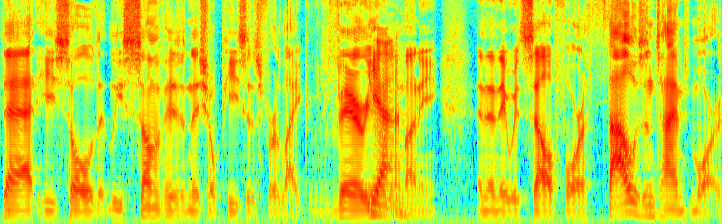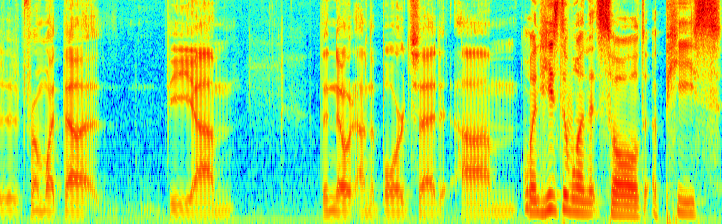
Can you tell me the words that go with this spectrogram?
that he sold at least some of his initial pieces for like very Yeah. little money and then they would sell for a thousand times more from what the the um the note on the board said um when he's the one that sold a piece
